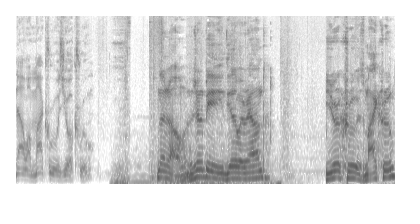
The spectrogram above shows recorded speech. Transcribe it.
now on, my crew is your crew. No, no. Shouldn't it be the other way around? Your crew is my crew?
